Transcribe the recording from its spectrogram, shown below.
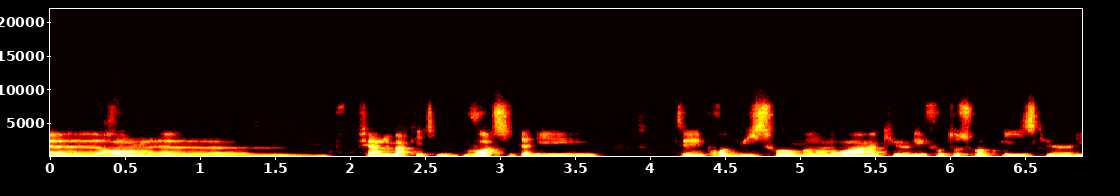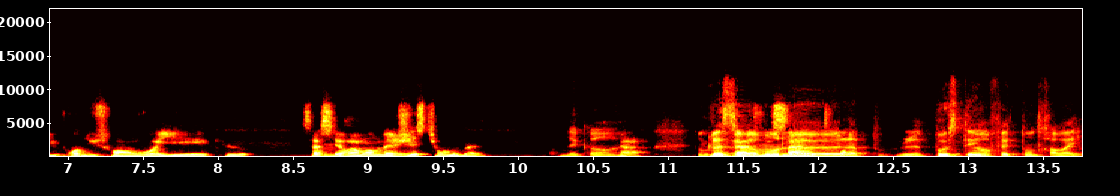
euh, range, euh, faire du marketing, voir si tu as des, tes produits soient au bon endroit, que les photos soient prises, que les produits soient envoyés, que ça, c'est Mhm. vraiment de la gestion de base. d'accord. Voilà. donc là c'est vraiment ça, le- toi. la, la- poster en fait ton travail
